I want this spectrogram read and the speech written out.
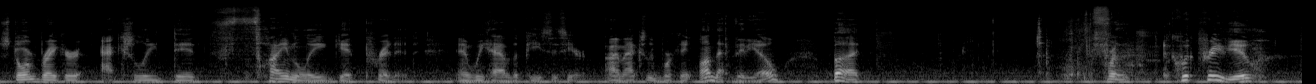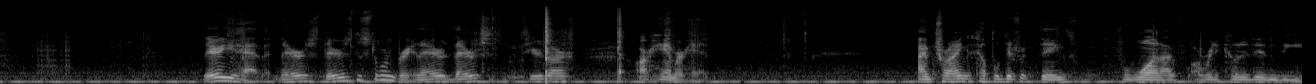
Stormbreaker actually did finally get printed and we have the pieces here. I'm actually working on that video, but for a quick preview, there you have it. There's there's the Stormbreaker. There there's here's our our hammerhead. I'm trying a couple different things. For one, I've already coded in the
